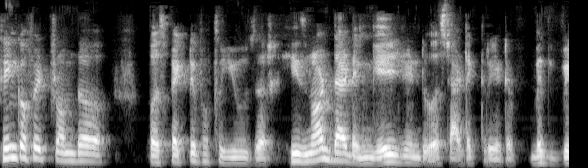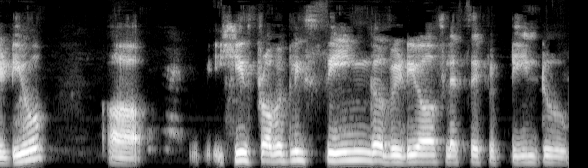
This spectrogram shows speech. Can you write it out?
Think of it from the perspective of a user. He's not that engaged into a static creative. With video uh, he's probably seeing a video of let's say 15 to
